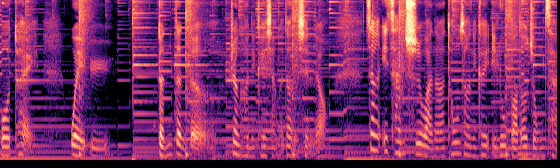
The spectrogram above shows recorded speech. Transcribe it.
火腿、尾鱼等等的。任何你可以想得到的馅料，这样一餐吃完啊，通常你可以一路饱到中餐，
